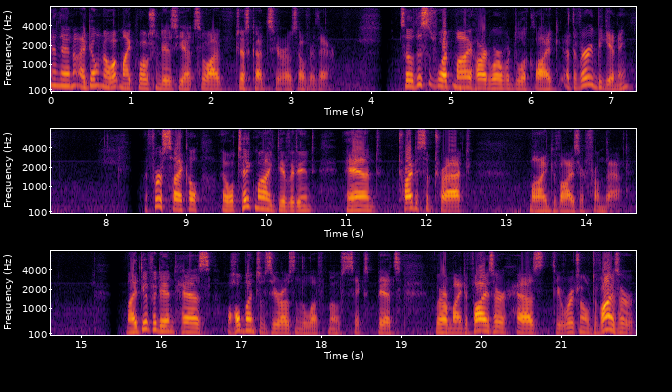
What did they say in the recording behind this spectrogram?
And then I don't know what my quotient is yet, so I've just got zeros over there. So this is what my hardware would look like at the very beginning. The first cycle, I will take my dividend and try to subtract my divisor from that. My dividend has a whole bunch of zeros in the leftmost six bits, where my divisor has the original divisor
